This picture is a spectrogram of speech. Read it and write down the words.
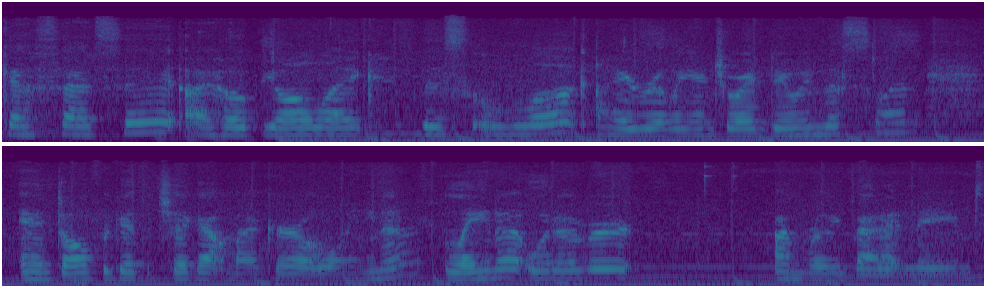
guess that's it. I hope y'all like this look. I really enjoyed doing this one. And don't forget to check out my girl Lena, Lena, whatever I'm really bad at names.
